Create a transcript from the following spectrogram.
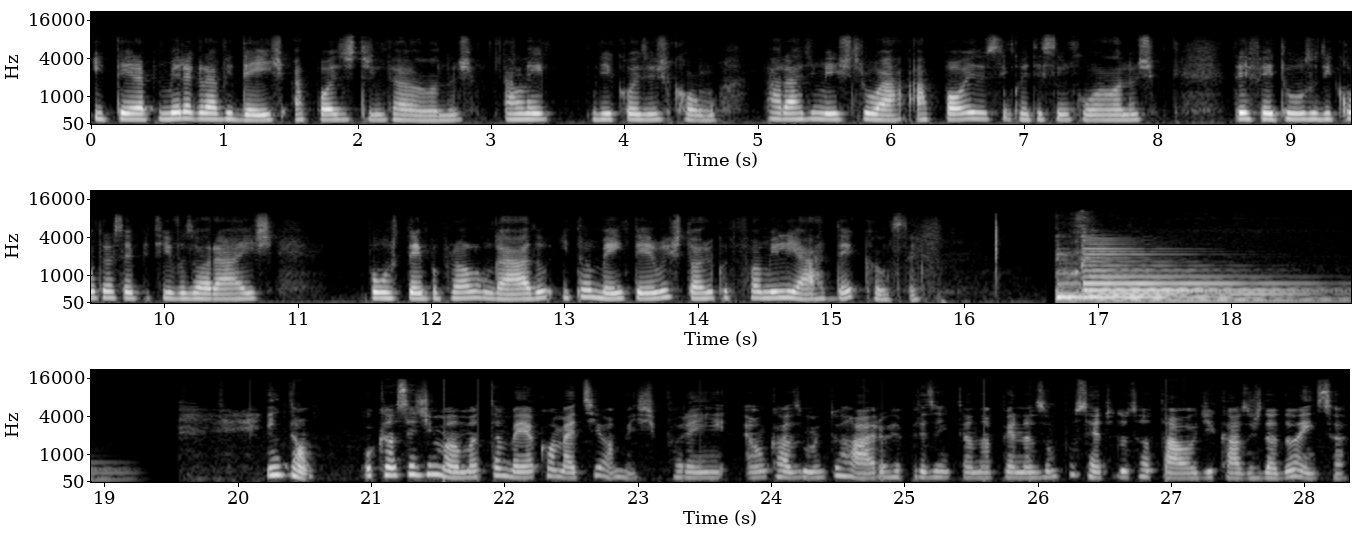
e ter a primeira gravidez após os 30 anos, além de coisas como parar de menstruar após os 55 anos, ter feito uso de contraceptivos orais por tempo prolongado e também ter um histórico familiar de câncer. Então, o câncer de mama também acomete homens, porém é um caso muito raro, representando apenas 1% do total de casos da doença.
